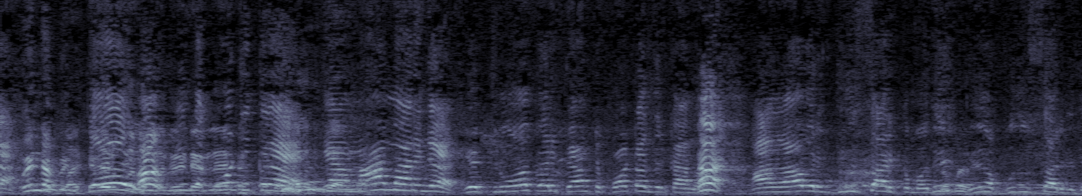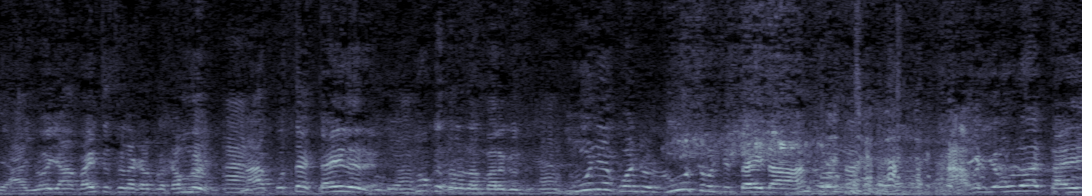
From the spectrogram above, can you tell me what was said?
இந்த கூட்டத்துல என் மாமாருங்க எத்தனையோ பேர் பேண்ட் போட்டு வந்திருக்காங்க. அதெல்லாம் ஒரு தினுசா இருக்கும்போது இது புதுசா இருக்குது. ஐயோ என் வயிற்று சில கிடப்புல கம்மு. நான் குத்த டைலர் தூக்கத்துல தான் இருக்குது கொஞ்சம் லூஸ் வச்சு டைடான்னு சொன்னேன் அவன் எவ்வளவு டை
